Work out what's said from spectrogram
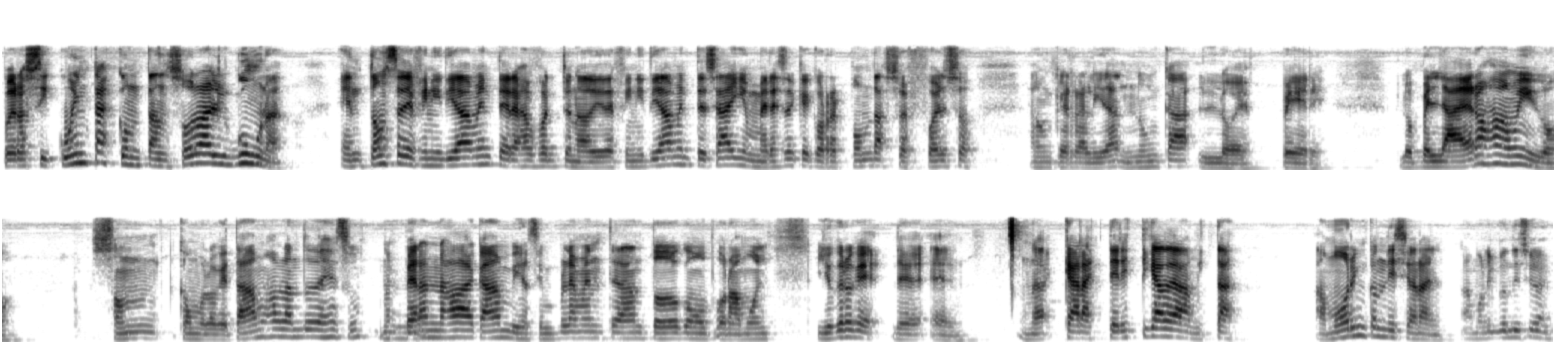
pero si cuentas con tan solo alguna, entonces definitivamente eres afortunado y definitivamente ese alguien merece que corresponda a su esfuerzo, aunque en realidad nunca lo espere. Los verdaderos amigos son como lo que estábamos hablando de Jesús, no esperan nada a cambio, simplemente dan todo como por amor. Y yo creo que de- eh, una característica de la amistad, amor incondicional, Amor incondicional.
